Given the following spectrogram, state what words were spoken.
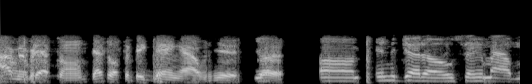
I remember that song. That's off the Big Bang album. Yeah. Yeah. Uh, Um, in the ghetto, same album.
